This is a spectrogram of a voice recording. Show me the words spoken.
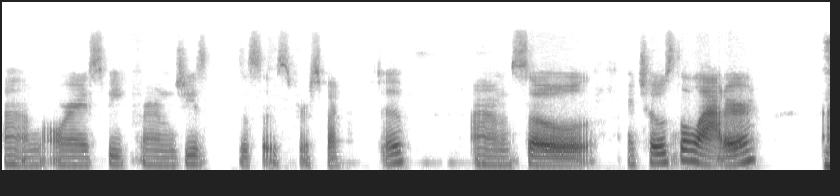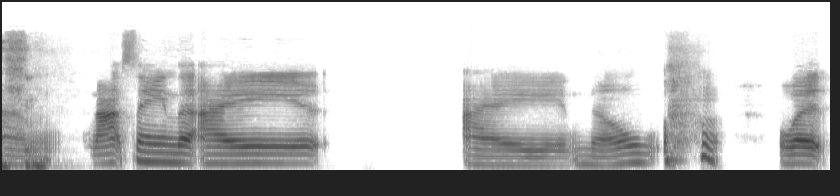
um, or I speak from Jesus's perspective. Um, so I chose the latter. Um, not saying that I I know what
